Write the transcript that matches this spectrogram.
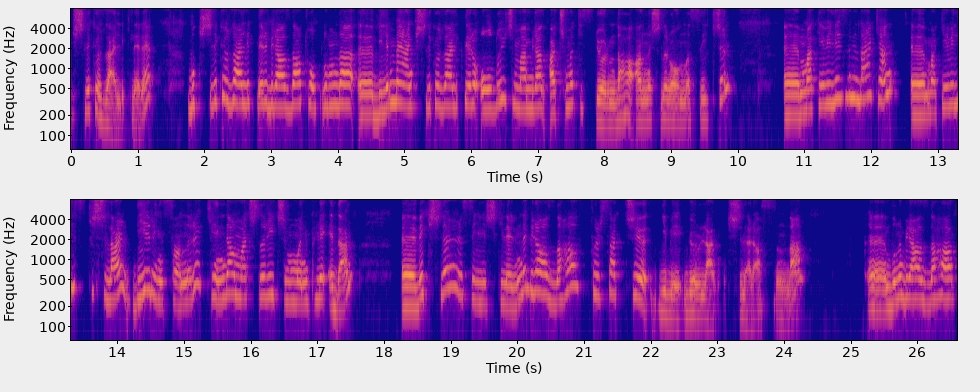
kişilik özellikleri. Bu kişilik özellikleri biraz daha toplumda e, bilinmeyen kişilik özellikleri olduğu için ben biraz açmak istiyorum daha anlaşılır olması için. E, Machiavellizm derken e, Machiavellist kişiler diğer insanları kendi amaçları için manipüle eden e, ve kişiler arası ilişkilerinde biraz daha fırsatçı gibi görülen kişiler aslında. E, bunu biraz daha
